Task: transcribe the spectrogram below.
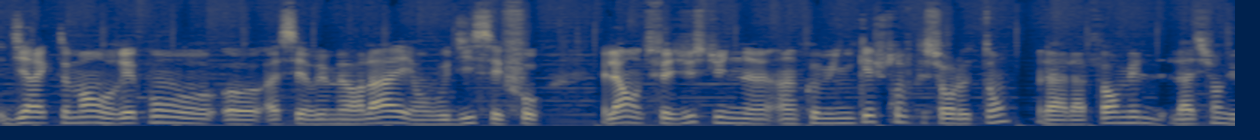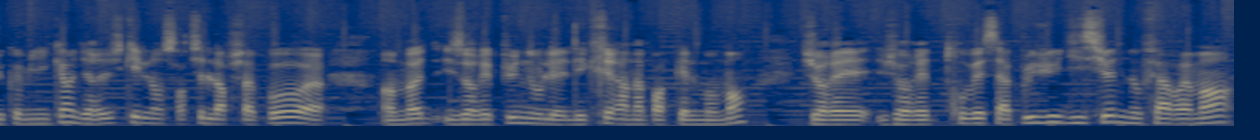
directement on répond à ces rumeurs-là et on vous dit c'est faux. là, on te fait juste un communiqué. Je trouve que sur le ton, la, la formulation du communiqué, on dirait juste qu'ils l'ont sorti de leur chapeau euh, en mode ils auraient pu nous l'écrire à n'importe quel moment. J'aurais trouvé ça plus judicieux de nous faire vraiment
